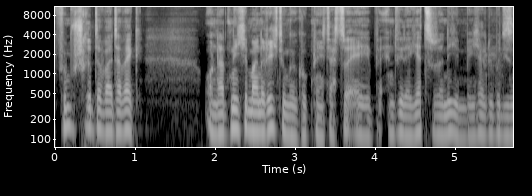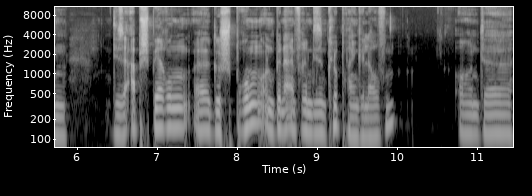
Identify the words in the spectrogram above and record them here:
fünf Schritte weiter weg und hat nicht in meine Richtung geguckt. Und ich dachte so, ey, entweder jetzt oder nie. Dann bin ich halt über diesen, diese Absperrung äh, gesprungen und bin einfach in diesen Club reingelaufen. Und äh,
